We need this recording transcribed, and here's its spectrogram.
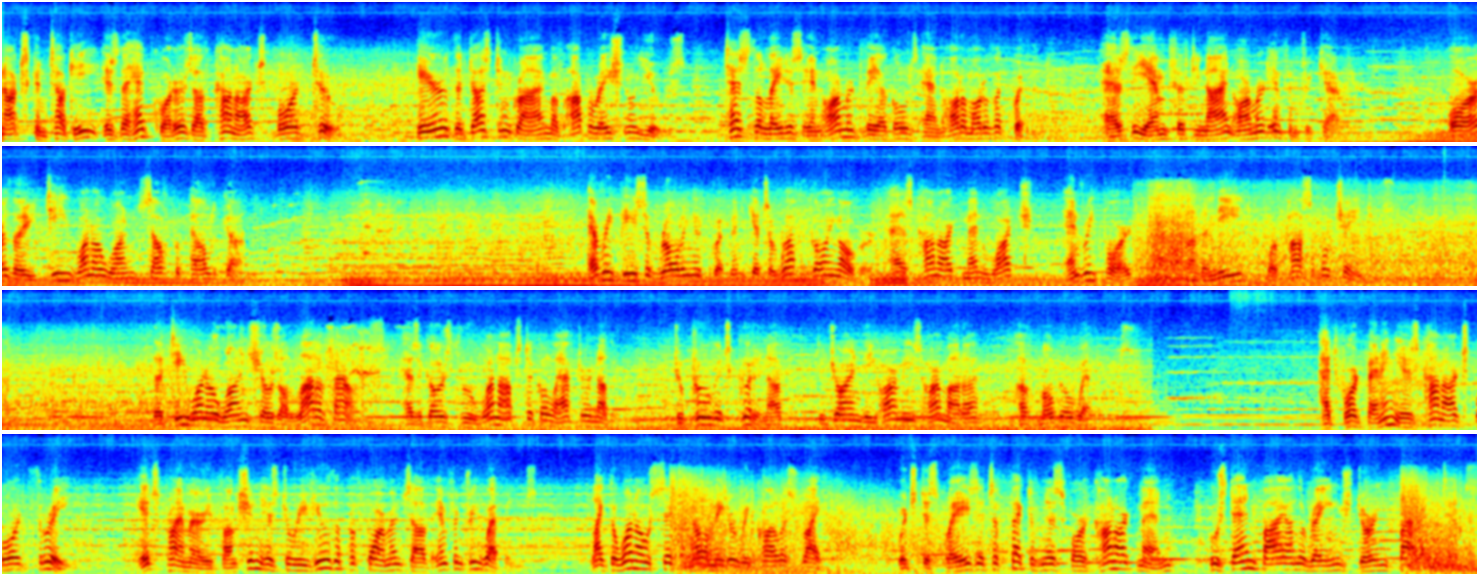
Knox, Kentucky is the headquarters of CONARC's Board 2. Here, the dust and grime of operational use tests the latest in armored vehicles and automotive equipment, as the M59 armored infantry carrier, or the T-101 self-propelled gun. Every piece of rolling equipment gets a rough going over as CONARC men watch and report on the need for possible changes. The T-101 shows a lot of bounce as it goes through one obstacle after another to prove it's good enough to join the Army's armada of mobile weapons. At Fort Benning is CONARC's Board 3. Its primary function is to review the performance of infantry weapons, like the 106 millimeter recoilless rifle, which displays its effectiveness for CONARC men who stand by on the range during firing tests.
